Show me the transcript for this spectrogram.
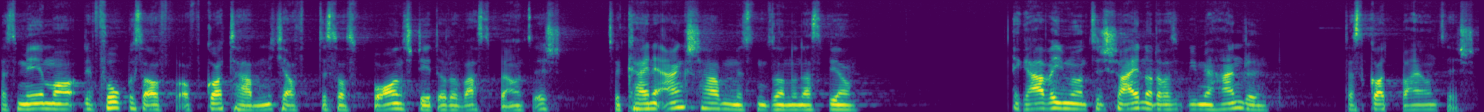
dass wir immer den Fokus auf, auf Gott haben, nicht auf das, was vor uns steht oder was bei uns ist. Dass wir keine Angst haben müssen, sondern dass wir, egal wie wir uns entscheiden oder wie wir handeln, dass Gott bei uns ist.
